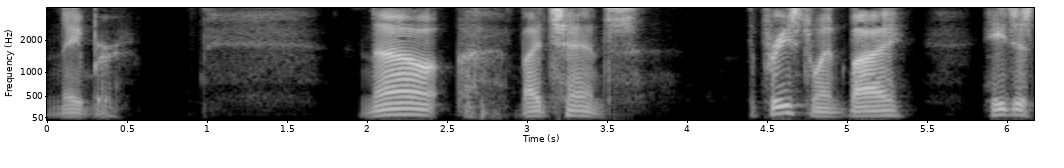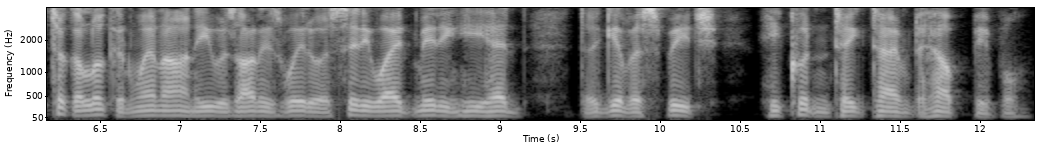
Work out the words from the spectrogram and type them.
neighbor. Now, by chance, the priest went by. He just took a look and went on. He was on his way to a citywide meeting. He had to give a speech. He couldn't take time to help people.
